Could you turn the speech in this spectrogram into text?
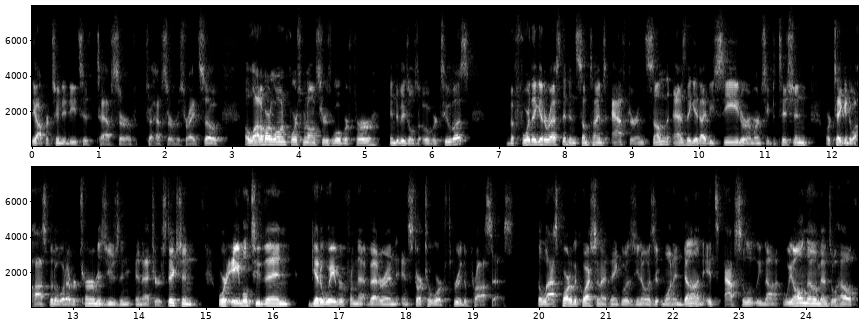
the opportunity to to have serve to have service, right? So a lot of our law enforcement officers will refer individuals over to us. Before they get arrested and sometimes after. And some as they get IVC'd or emergency petition or taken to a hospital, whatever term is used in, in that jurisdiction, we're able to then get a waiver from that veteran and start to work through the process. The last part of the question, I think, was, you know, is it one and done? It's absolutely not. We all know mental health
